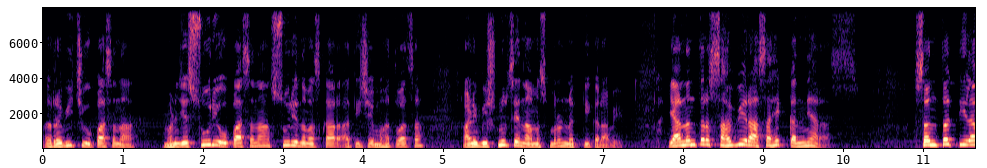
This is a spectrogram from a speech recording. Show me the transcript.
रवीची उपासना म्हणजे सूर्य उपासना सूर्यनमस्कार अतिशय महत्त्वाचा आणि विष्णूचे नामस्मरण नक्की करावे. यानंतर सहावी रास आहे कन्या रास. संततीला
